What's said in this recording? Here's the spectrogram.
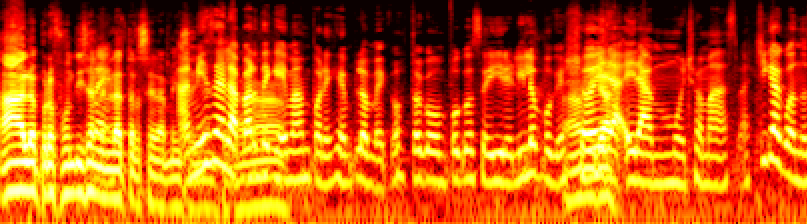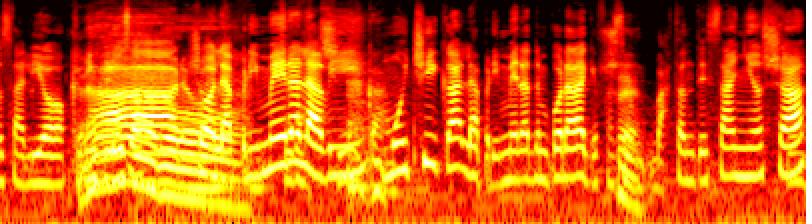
Ah, lo profundizan Bueno, en la tercera. me A mí esa es la parte Ah. que más, por ejemplo, me costó como un poco seguir el hilo porque Ah, yo era, era mucho más, más chica cuando salió. Claro. Incluso yo la primera la vi chica. muy chica, la primera temporada que fue hace Sí. bastantes años ya.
